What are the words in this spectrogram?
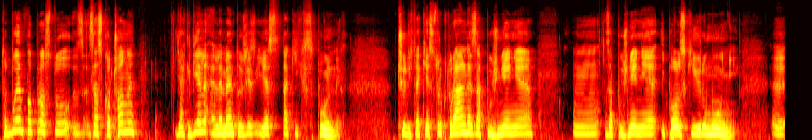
to byłem po prostu zaskoczony, jak wiele elementów jest, jest takich wspólnych. Czyli takie strukturalne zapóźnienie mm, zapóźnienie i Polski, i Rumunii. Y,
